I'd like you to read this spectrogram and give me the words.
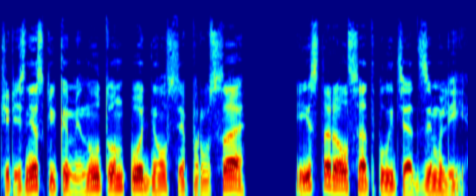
Через несколько минут он поднял все паруса и старался отплыть от земли.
